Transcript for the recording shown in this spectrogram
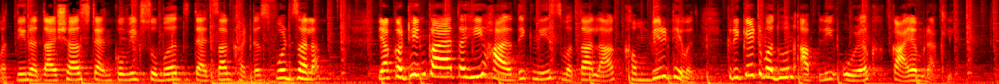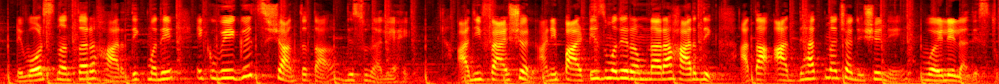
पत्नी नताशा स्टॅन्कोविक सोबत त्याचा घटस्फोट झाला. या कठीण काळातही हार्दिकने स्वतःला खंबीर ठेवत क्रिकेटमधून आपली ओळख कायम राखली. डिवॉर्स नंतर हार्दिकमध्ये एक वेगळीच शांतता दिसून आली आहे. आधी फॅशन आणि पार्टीजमध्ये रमणारा हार्दिक आता अध्यात्माच्या दिशेने वळलेला दिसतो.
